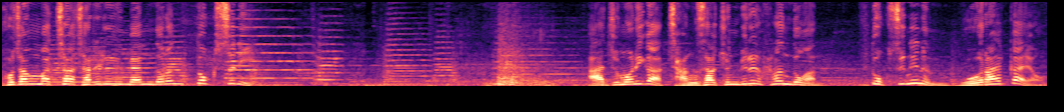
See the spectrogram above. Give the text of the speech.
포장마차 자리를 맴도는 똑순이. 아주머니가 장사 준비를 하는 동안 똑순이는 뭘 할까요?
